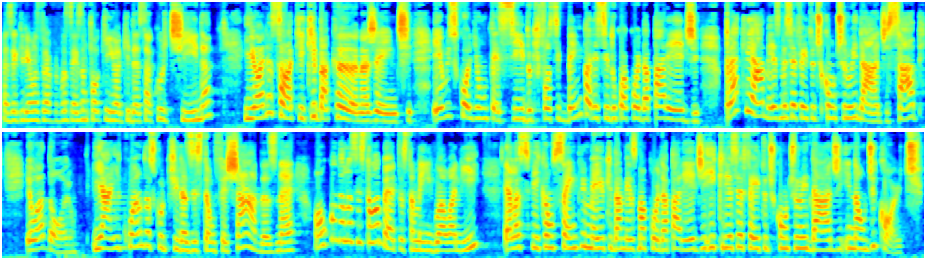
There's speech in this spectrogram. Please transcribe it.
mas eu queria mostrar pra vocês um pouquinho aqui dessa cortina. E olha só aqui que bacana, gente, eu escolhi um tecido que fosse bem parecido com a cor da parede, pra criar mesmo esse efeito de continuidade, sabe? Eu adoro. E aí, quando as cortinas estão fechadas, né? Ou quando elas estão abertas também, igual ali, elas ficam sempre meio que da mesma cor da parede e cria esse efeito de continuidade e não de corte.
